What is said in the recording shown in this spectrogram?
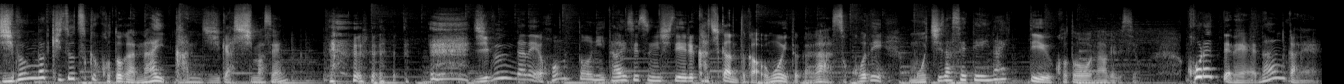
自分が傷つくことがない感じがしません？自分がね本当に大切にしている価値観とか思いとかがそこで持ち出せていないっていうことなわけですよ。これってねなんかね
